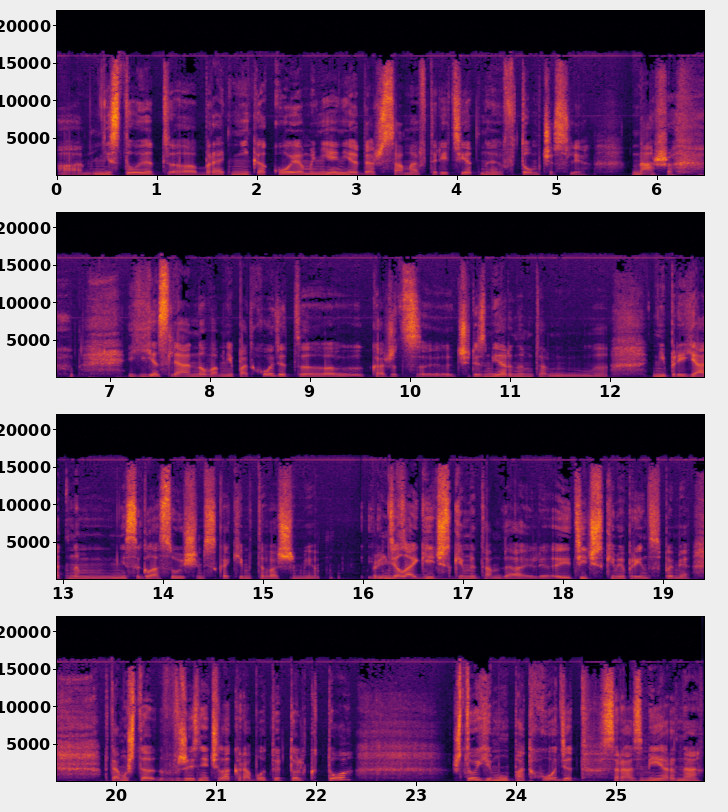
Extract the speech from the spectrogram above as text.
а, не стоит э, брать никакое мнение, даже самое авторитетное, в том числе наше, если оно вам не подходит, э, кажется чрезмерным, там, э, неприятным, не согласующимся с какими-то вашими Принцип. идеологическими там, да, или этическими принципами. Потому что в жизни человека работает только то, что ему подходит соразмерно,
